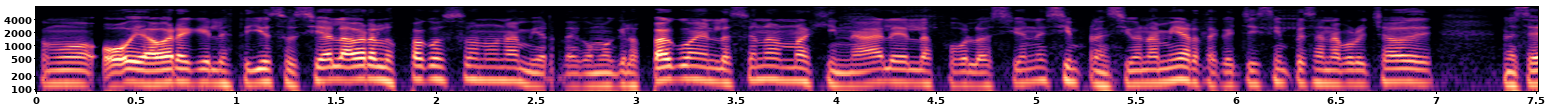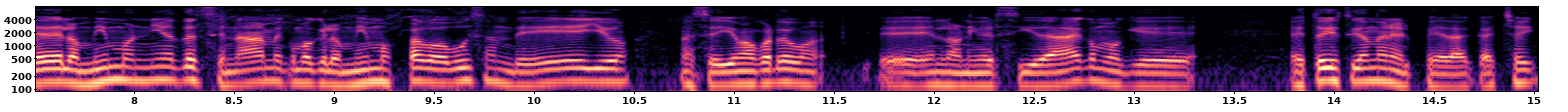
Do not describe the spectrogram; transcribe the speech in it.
como hoy ahora que el estallido social, ahora los pacos son una mierda, como que los pacos en las zonas marginales, en las poblaciones, siempre han sido una mierda, ¿cachai? Siempre se han aprovechado de, no sé, de los mismos niños del Sename, como que los mismos pacos abusan de ellos, no sé, yo me acuerdo eh, en la universidad como que estoy estudiando en el PEDA, ¿cachai?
